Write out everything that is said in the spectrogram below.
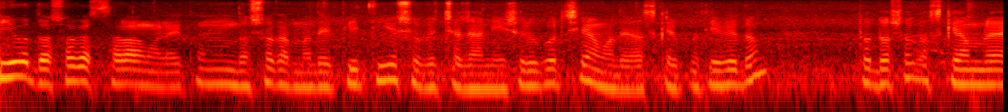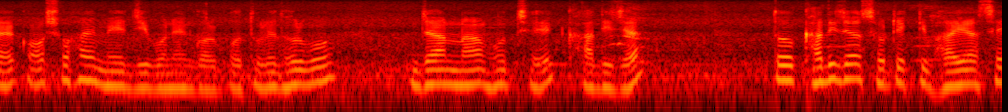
প্রিয় দর্শক, আসসালামু আলাইকুম। দর্শক, আপনাদের প্রীতি ও শুভেচ্ছা জানিয়ে শুরু করছি আমাদের আজকের প্রতিবেদন। তো দর্শক, আজকে আমরা এক অসহায় মেয়ের জীবনের গল্প তুলে ধরব, যার নাম হচ্ছে খাদিজা। তো খাদিজার ছোট একটি ভাই আছে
